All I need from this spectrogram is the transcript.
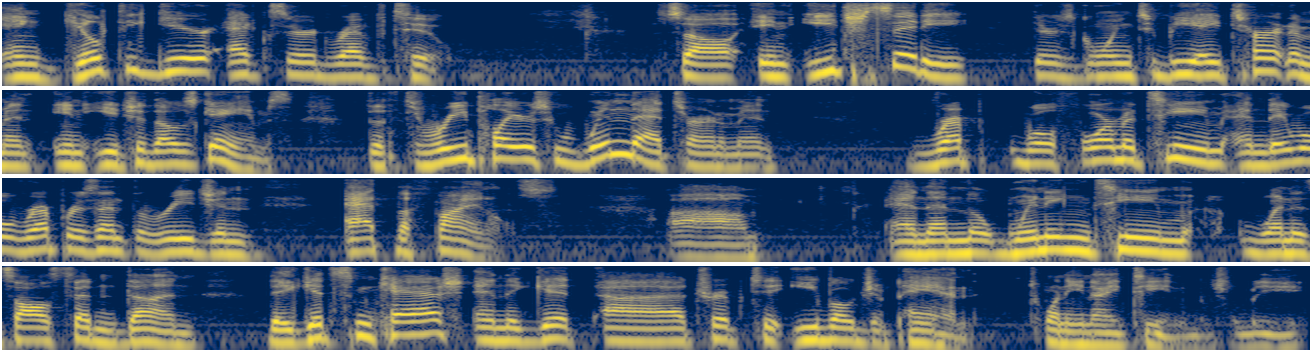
and Guilty Gear Xrd Rev 2. So in each city, there's going to be a tournament in each of those games. The three players who win that tournament rep will form a team and they will represent the region at the finals. Um, and then the winning team, when it's all said and done, they get some cash and they get a trip to Evo Japan 2019, which will be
